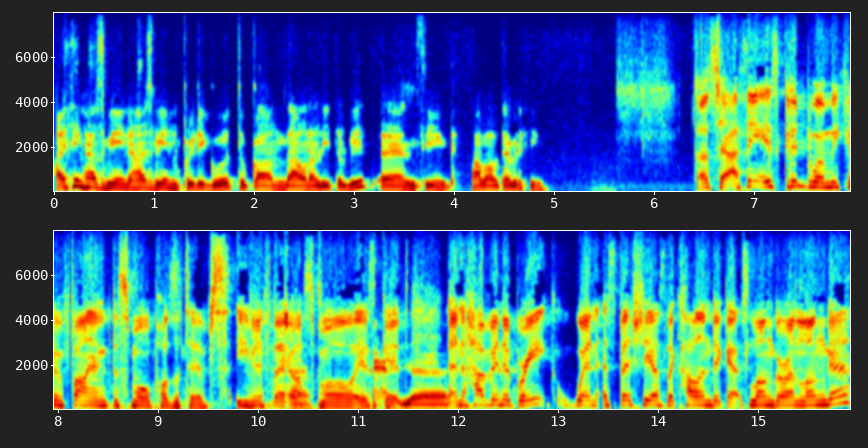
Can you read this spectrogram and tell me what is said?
I think has been has been pretty good to calm down a little bit and think about everything. That's it. I think it's good when we can find the small positives, even if they yeah. are small, is good. yeah. And having a break when, especially as the calendar gets longer and longer,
